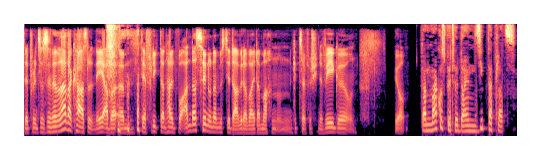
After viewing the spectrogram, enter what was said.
der Princess in another castle. Nee, aber ähm, der fliegt dann halt woanders hin und dann müsst ihr da wieder weitermachen und gibt es halt verschiedene Wege und ja. Dann Markus bitte, dein siebter Platz.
